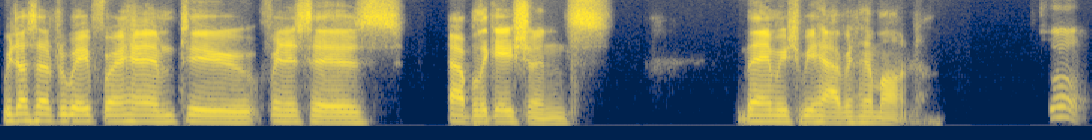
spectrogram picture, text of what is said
We just have to wait for him to finish his applications. Then we should be having him on. Cool.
